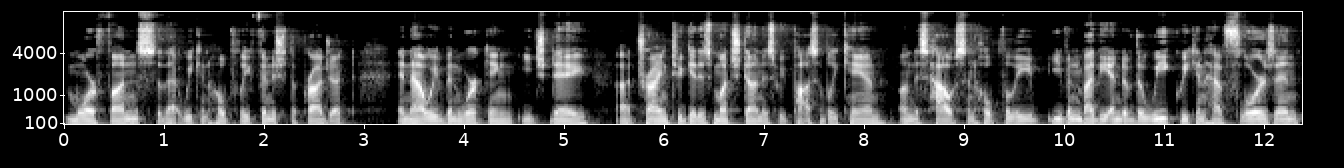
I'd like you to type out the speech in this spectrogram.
more funds so that we can hopefully finish the project. And now we've been working each day uh, trying to get as much done as we possibly can on this house. And hopefully, even by the end of the week, we can have floors in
